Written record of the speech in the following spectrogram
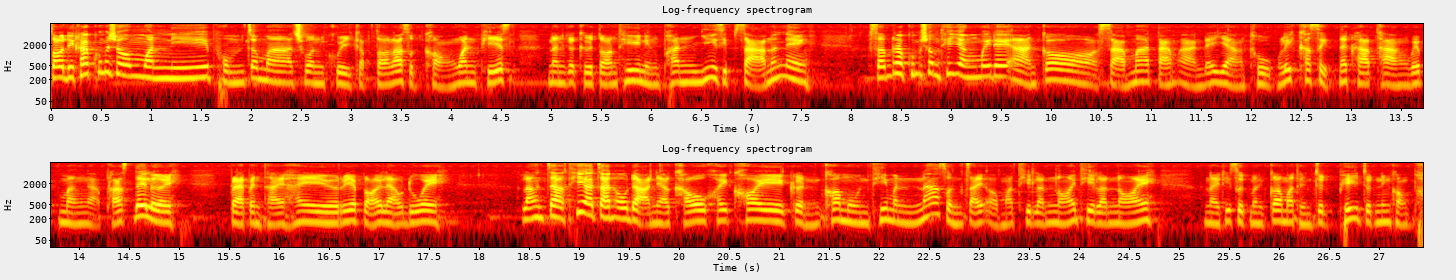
สวัสดีครับคุณผู้ชมวันนี้ผมจะมาชวนคุยกับตอนล่าสุดของ One Piece นั่นก็คือตอนที่ 1023 นั่นเองสำหรับคุณผู้ชมที่ยังไม่ได้อ่านก็สามารถตามอ่านได้อย่างถูกลิขสิทธิ์นะครับ ทางเว็บมังงะ plus ได้เลย แปลเป็นไทยให้เรียบร้อยแล้วด้วย หลังจากที่อาจารย์โอดาเนี่ยเขาค่อยๆ เกริ่นข้อมูลที่มันน่าสนใจออกมาทีละน้อยทีละน้อย ในที่สุดมันก็มาถึงจุดพีคจุดหนึ่งของภ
